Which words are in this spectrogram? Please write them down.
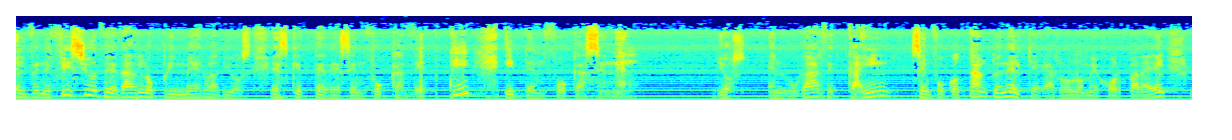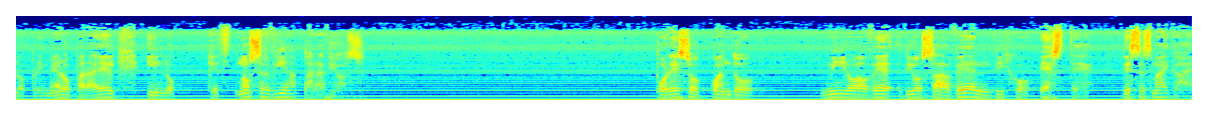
el beneficio de dar lo primero a Dios es que te desenfoca de ti y te enfocas en Él. Dios, en lugar de Caín, se enfocó tanto en Él que agarró lo mejor para Él, lo primero para Él y lo que no servía para Dios. Por eso cuando miro a Dios a Abel, dijo, este, this is my guy,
